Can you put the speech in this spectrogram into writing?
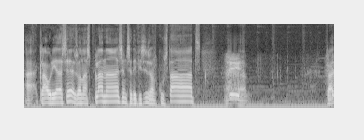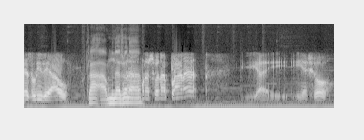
ah, clar, hauria de ser zones planes, sense edificis als costats... Sí. Eh, clar, És l'ideal. clar, en una zona... Una, una zona plana i, i, i això.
